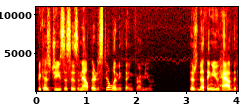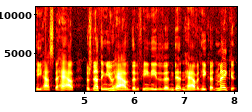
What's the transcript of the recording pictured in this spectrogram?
Because Jesus isn't out there to steal anything from you. There's nothing you have that he has to have. There's nothing you have that if he needed it and didn't have it, he couldn't make it.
